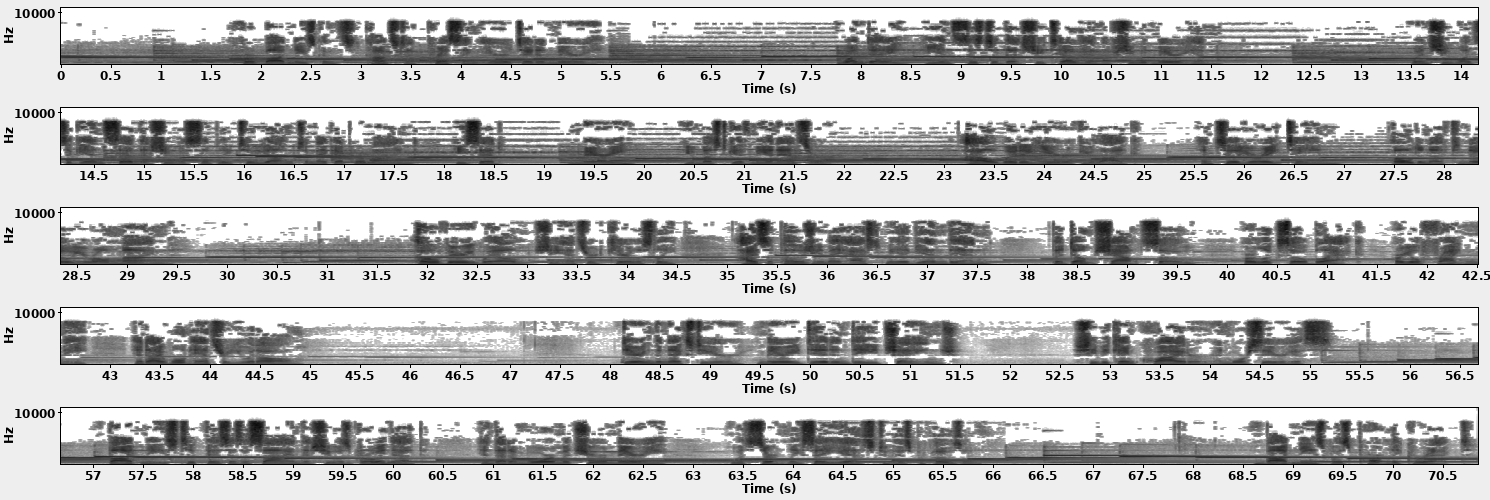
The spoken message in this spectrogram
For Bodney's constant pressing irritated Mary. One day, he insisted that she tell him if she would marry him. When she once again said that she was simply too young to make up her mind, he said, Mary, you must give me an answer. I'll wait a year if you like, until you're 18, old enough to know your own mind. Oh, very well, she answered carelessly. I suppose you may ask me again then, but don't shout so, or look so black, or you'll frighten me, and I won't answer you at all. During the next year, Mary did indeed change. She became quieter and more serious. Bodneys took this as a sign that she was growing up and that a more mature Mary would certainly say yes to his proposal. Bodneys was partly correct.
